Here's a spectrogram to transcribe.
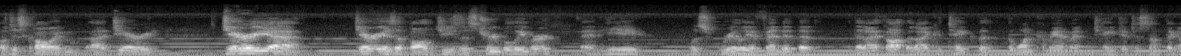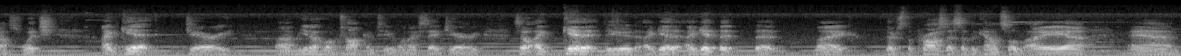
I'll just call him uh, Jerry. Jerry, Jerry is a bald Jesus true believer, and he was really offended that that I thought that I could take the, the one commandment and change it to something else, which I get, Jerry. Um, you know who I'm talking to when I say Jerry. So I get it, dude. I get it. I get that that like there's the process of the Council of Aiea and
